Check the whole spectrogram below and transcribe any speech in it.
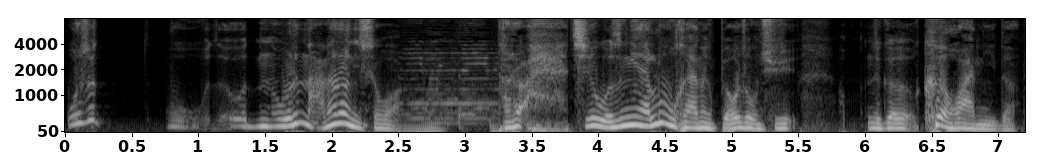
我说我我我我说哪能让你失望？他说哎，其实我是按鹿晗那个标准去那个刻画你的。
